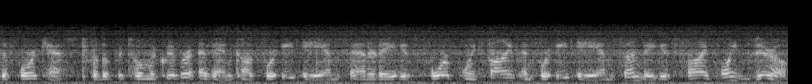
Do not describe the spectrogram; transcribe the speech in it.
The forecast for the Potomac River at Hancock for 8 a.m. Saturday is 4.5 and for 8 a.m. Sunday is 5.0.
